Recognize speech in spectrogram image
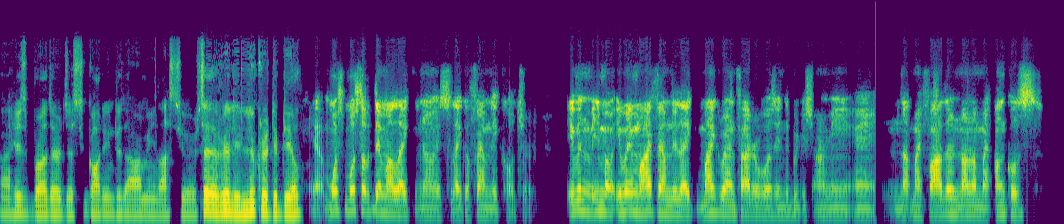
uh, his brother just got into the army last year. It's a really lucrative deal. yeah most most of them are like you know it's like a family culture even in my, even in my family like my grandfather was in the british army and not my father none of my uncles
